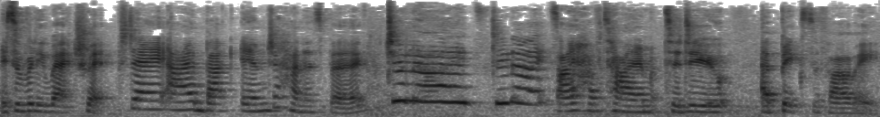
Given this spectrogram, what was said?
It's a really rare trip. Today I'm back in Johannesburg. Two nights, two nights. I have time to do a big safari.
